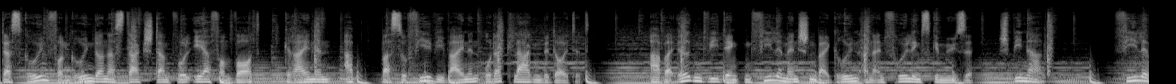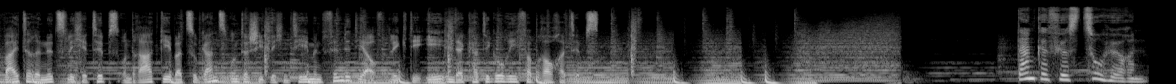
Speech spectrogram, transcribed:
Das Grün von Gründonnerstag stammt wohl eher vom Wort greinen ab, was so viel wie weinen oder klagen bedeutet. Aber irgendwie denken viele Menschen bei Grün an ein Frühlingsgemüse, Spinat. Viele weitere nützliche Tipps und Ratgeber zu ganz unterschiedlichen Themen findet ihr auf blick.de in der Kategorie Verbrauchertipps. Danke fürs Zuhören.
